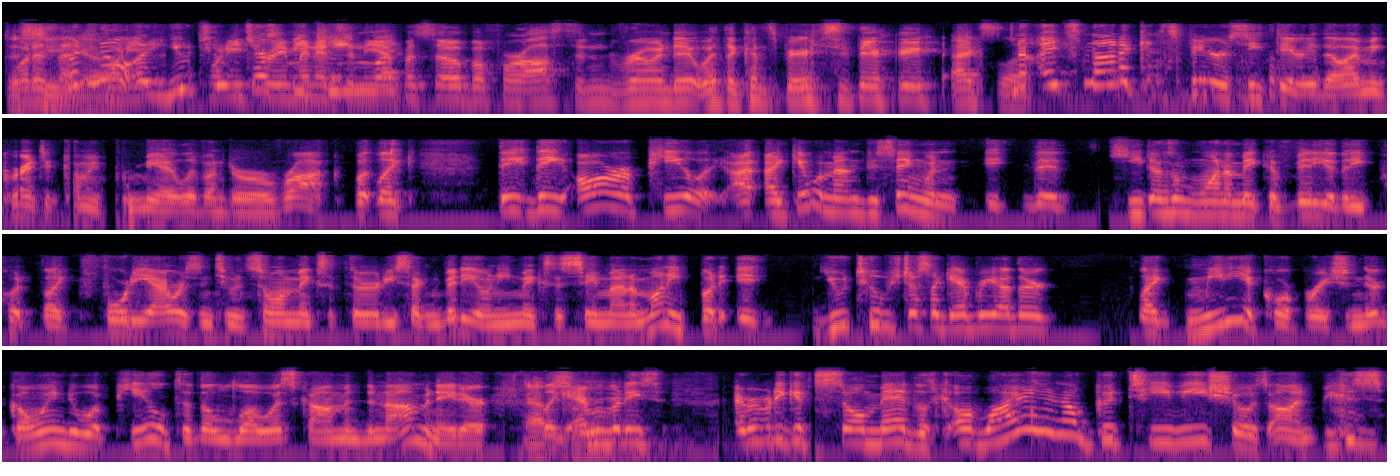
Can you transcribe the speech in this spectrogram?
The What is that? But no, CEO. uh, 23 just minutes in the like- episode before Austin ruined it with a conspiracy theory. Excellent. No, it's not a conspiracy theory, though. I mean, granted, coming from me, I live under a rock, but like they they are appealing. I, I get what Mountain Dew's saying when it, that he doesn't want to make a video that he put like 40 hours into, and someone makes a 30 second video and he makes the same amount of money. But it YouTube's just like every other like media corporation. They're going to appeal to the lowest common denominator. Like everybody's everybody gets so mad like oh why are there no good tv shows on? Because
